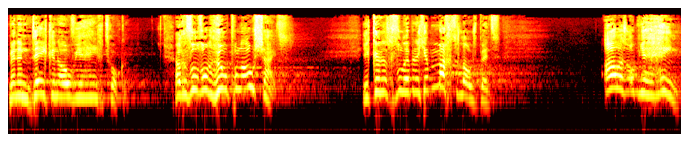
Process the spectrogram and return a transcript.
met een deken over je heen getrokken. Een gevoel van hulpeloosheid. Je kunt het gevoel hebben dat je machteloos bent. Alles om je heen.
